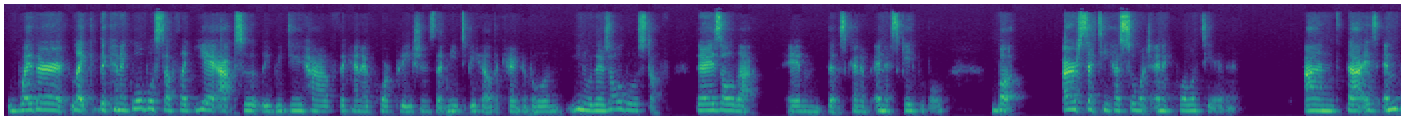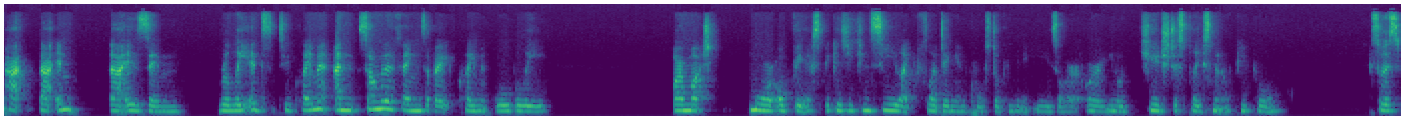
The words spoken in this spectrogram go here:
whether like the kind of global stuff like yeah absolutely we do have the kind of corporations that need to be held accountable and you know there's all those stuff there is all that um, that's kind of inescapable but our city has so much inequality in it. And that is impact that Im- that is um, related to climate. And some of the things about climate globally are much more obvious because you can see like flooding in coastal communities or or you know huge displacement of people. So it's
